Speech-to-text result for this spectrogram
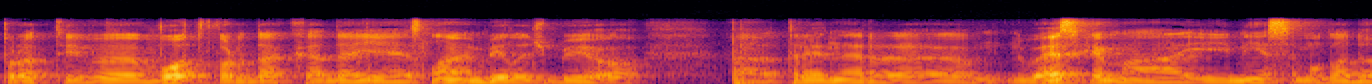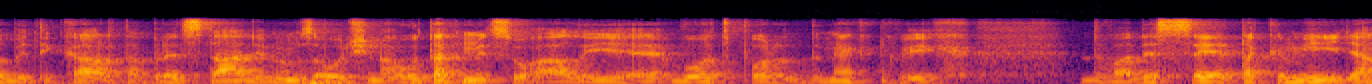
protiv e, Watforda kada je Slaven Bilić bio trener West i nije se mogla dobiti karta pred stadionom za ući na utakmicu, ali je Watford nekakvih dvadesetak milja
